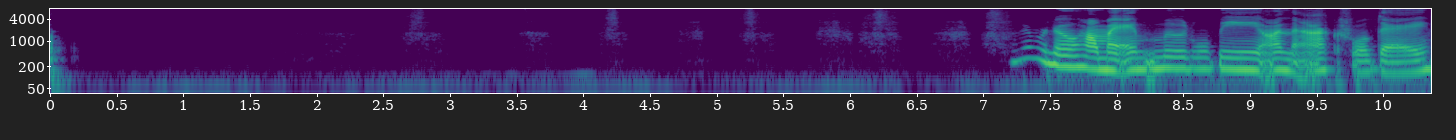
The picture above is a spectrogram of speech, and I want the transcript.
I never know how my mood will be on the actual day.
